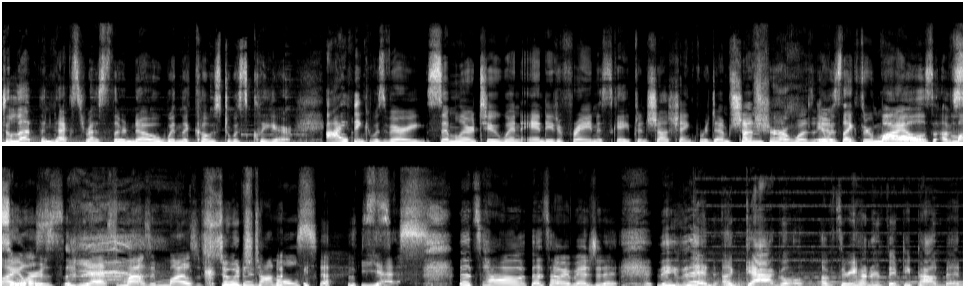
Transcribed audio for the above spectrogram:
to let the next wrestler know when the coast was clear. I think it was very similar to when Andy Dufresne escaped in Shawshank Shank redemption. I'm sure it was. It was like through oh, miles Oh, of miles, sewers. Yes, miles and miles of sewage tunnels. Yes. That's how that's how I imagine it. They then, a gaggle of 350 pound men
